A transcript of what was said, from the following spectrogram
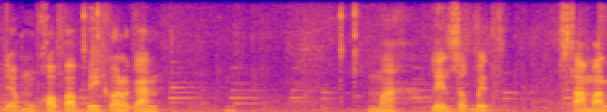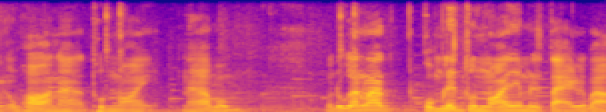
เดี๋ยวผมขอปรับเบรกก่อนละกัน มาเล่นสักเบ็ดสามบาทก็พอนะทุนน้อยนะครับผม มาดูกันว่าผมเล่นทุนน้อยเนี่ยมันจะแตกหรือเปล่า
